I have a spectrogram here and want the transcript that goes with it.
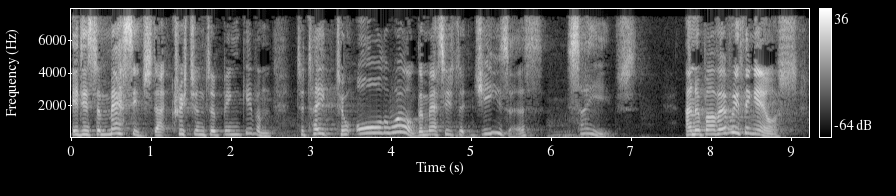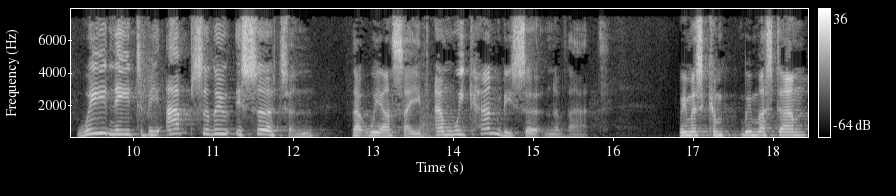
It is the message that Christians have been given to take to all the world, the message that Jesus saves. And above everything else, we need to be absolutely certain that we are saved, and we can be certain of that. We must, com- we must um,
